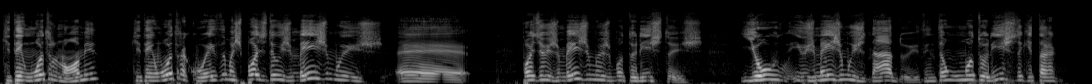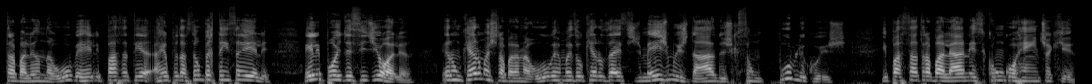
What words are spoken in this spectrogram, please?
que tem um outro nome, que tem outra coisa, mas pode ter os mesmos é, pode ter os mesmos motoristas e, ou, e os mesmos dados. Então, um motorista que está trabalhando na Uber, ele passa a ter a reputação pertence a ele. Ele pode decidir, olha, eu não quero mais trabalhar na Uber, mas eu quero usar esses mesmos dados que são públicos e passar a trabalhar nesse concorrente aqui.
